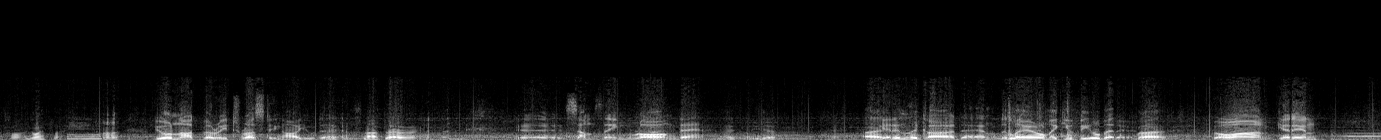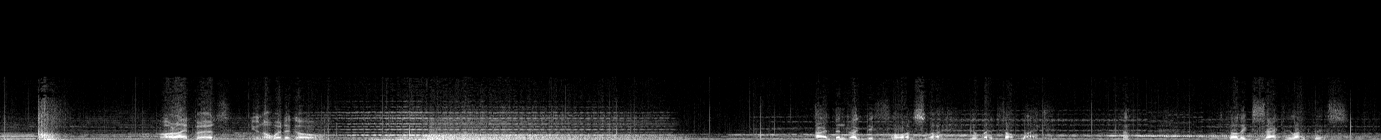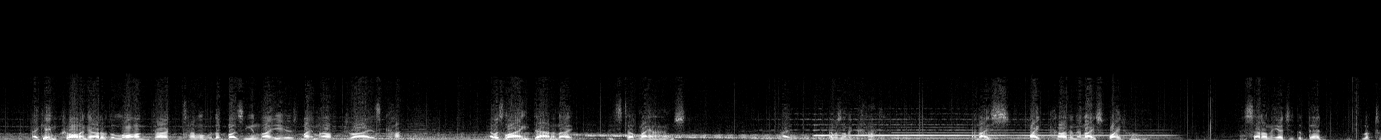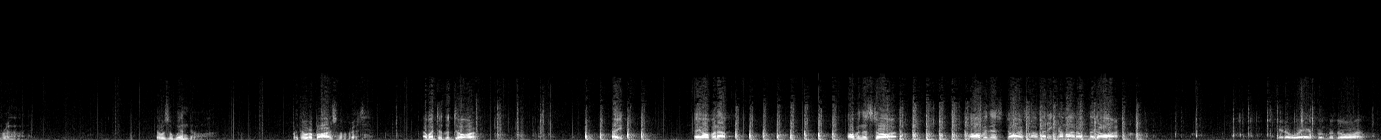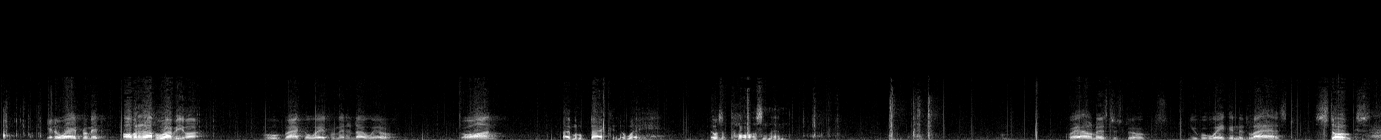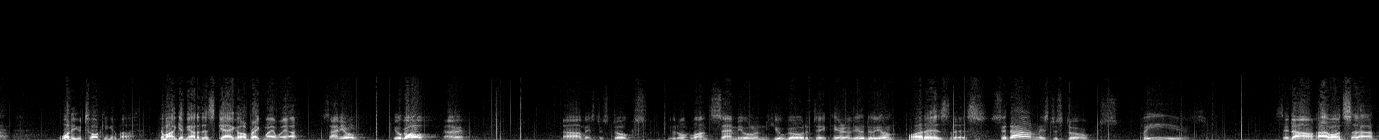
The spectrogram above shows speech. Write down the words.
before I go and play. You're not very trusting, are you, Dan? It's not that. Uh, something wrong, Dan? Yeah. I, Get in the car, Dan. A little air will make you feel better. but I, Go on, get in. All right, Bert. You know where to go. I'd been drugged before, so I knew what it felt like. it felt exactly like this. I came crawling out of the long, dark tunnel with a buzzing in my ears, my mouth dry as cotton. I was lying down and I reached out my arms. I, I was on a cot. A nice white cot in a nice white room. I sat on the edge of the bed, looked around. There was a window, but there were bars over it. I went to the door. Hey. Hey, open up. Open this door. Open this door, somebody. Come on, open the door. Get away from the door. Get away from it. Open it up, whoever you are. Move back away from it, and I will. Go on. I moved back and away. There was a pause, and then. Well, Mr. Stokes, you've awakened at last. Stokes. What are you talking about? Come on, get me out of this gag, or I'll break my way out. Samuel, Hugo. Sir? Now, Mr. Stokes, you don't want Samuel and Hugo to take care of you, do you? What is this? Sit down, Mr. Stokes. Please. Sit down. I won't sit down.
